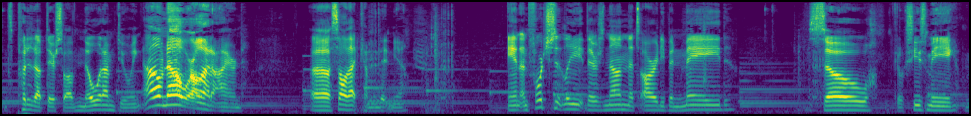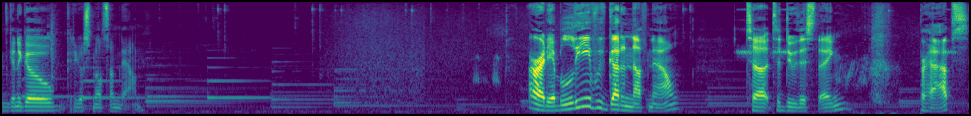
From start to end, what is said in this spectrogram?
Let's put it up there so I'll know what I'm doing. Oh no, we're all out of iron. Uh, saw that coming, didn't you? And unfortunately, there's none that's already been made. So if you'll excuse me, I'm gonna go gonna go smelt some down. Alrighty, I believe we've got enough now to to do this thing. Perhaps.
